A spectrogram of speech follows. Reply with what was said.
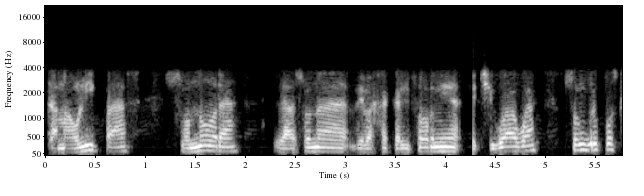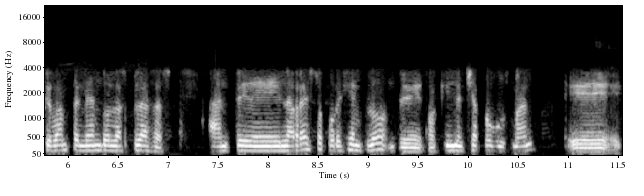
Tamaulipas, Sonora, la zona de Baja California, de Chihuahua, son grupos que van peleando las plazas. Ante el arresto, por ejemplo, de Joaquín El Chapo Guzmán, eh,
